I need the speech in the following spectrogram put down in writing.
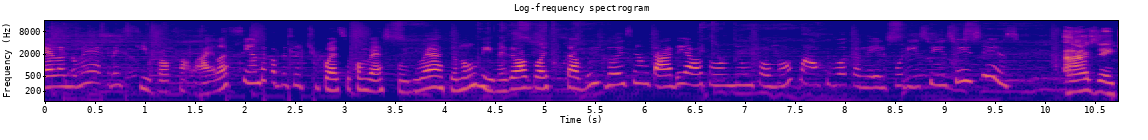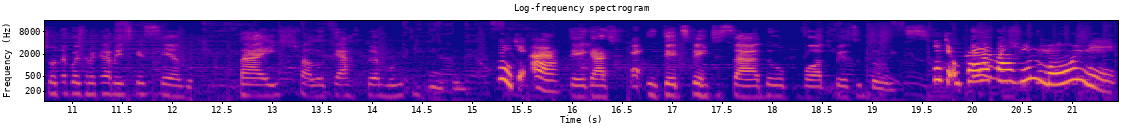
Ela não é agressiva ao falar. Ela senta com a pessoa, tipo, essa conversa com o Gilberto, eu não vi, mas eu aposto que estavam os dois sentados e ela falando em um tom normal que vota nele por isso, isso, isso, isso. Ah, gente, outra coisa também que eu acabei esquecendo. Thaís falou que Arthur é muito burro. Gente, ah. Ter, é. ter desperdiçado o voto peso 2. Gente, o cara é, tava imune.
